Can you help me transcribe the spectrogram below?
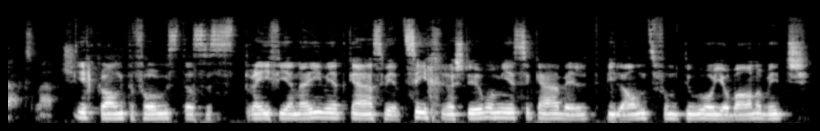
sechs Matches? Ich gehe davon aus, dass es drei, vier neue wird geben. Es wird sicher einen Stürmer müssen geben, weil die Bilanz vom Duo Jovanovic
